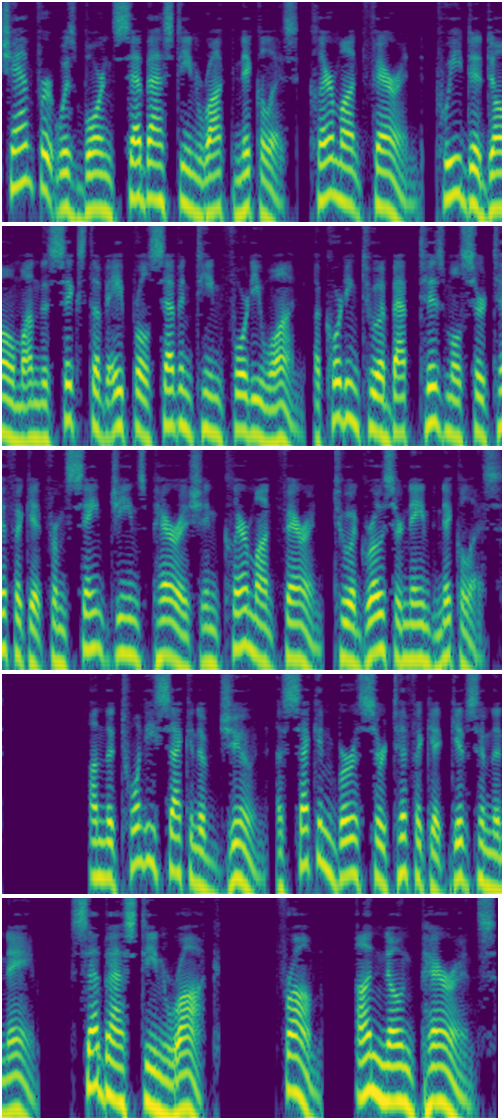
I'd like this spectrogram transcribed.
Chamfort was born Sébastien Roch Nicolas, Clermont-Ferrand, Puy-de-Dôme on 6 April 1741, according to a baptismal certificate from St. Jean's Parish in Clermont-Ferrand, to a grocer named Nicolas. On the 22nd of June, a second birth certificate gives him the name, Sébastien Roch, from unknown parents.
